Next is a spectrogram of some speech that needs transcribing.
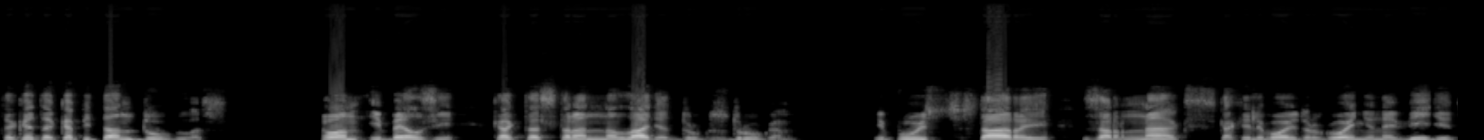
так это капитан Дуглас. Он и Белзи как-то странно ладят друг с другом. И пусть старый Зарнакс, как и любой другой, ненавидит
